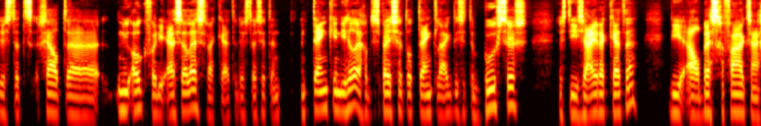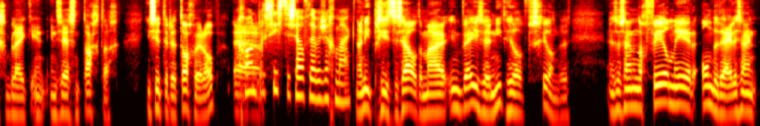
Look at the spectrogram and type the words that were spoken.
Dus dat geldt uh, nu ook voor die SLS-raketten. Dus daar zit een, een, tank in die heel erg op de Space Shuttle tank lijkt. Er zitten boosters, dus die zijraketten, die al best gevaarlijk zijn gebleken in, in 86. Die zitten er toch weer op. Gewoon precies dezelfde hebben ze gemaakt. Nou, niet precies dezelfde, maar in wezen niet heel verschillende. En zo zijn er nog veel meer onderdelen, zijn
